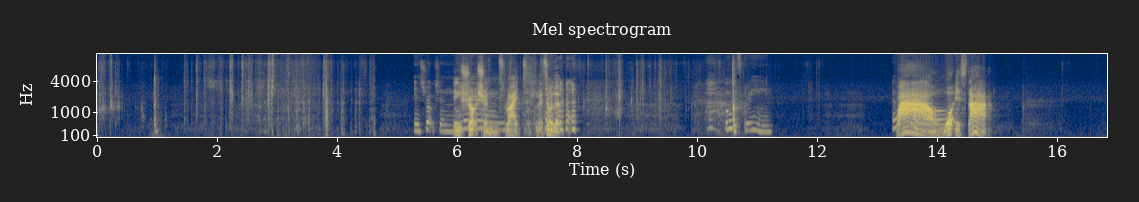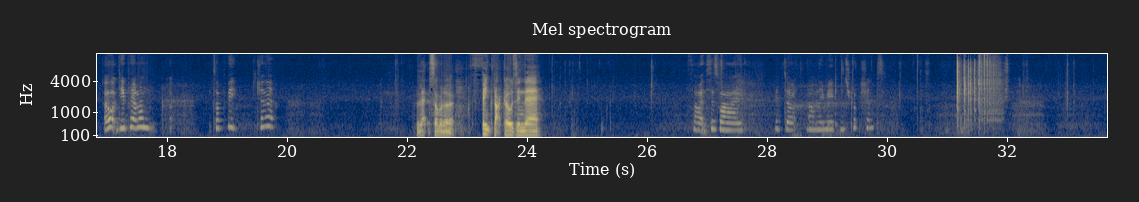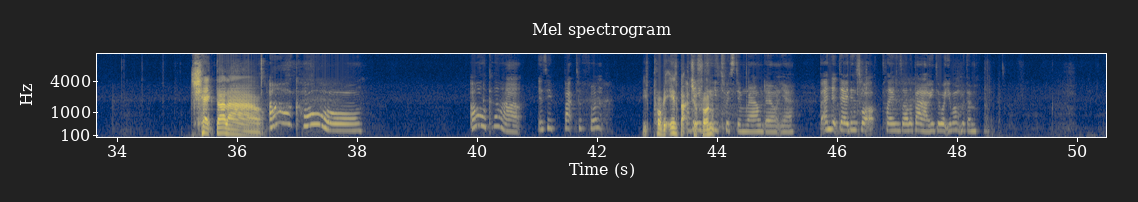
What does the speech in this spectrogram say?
Instructions. Instructions. Yay. Right. Let's have a look. Oh, it's green. Wow. Oh. What is that? Oh, do you put them on top of each other? Let's have a look. I think that goes in there. So this is why I don't normally read instructions. Check that out. Oh, cool. Oh, look at that. Is he back to front? He probably is back to front. You twist him round, don't you? But end of the day, this is what playing's all about. You do what you want with them.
